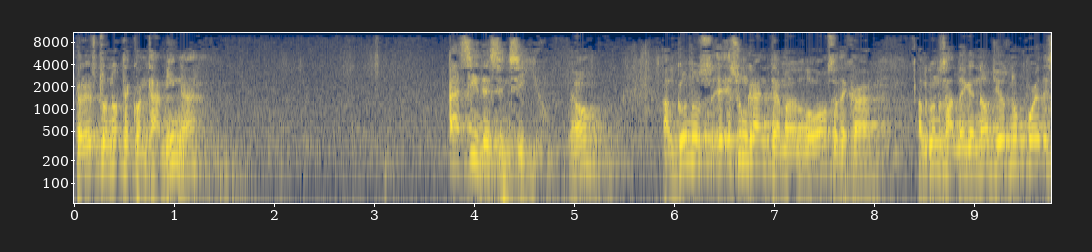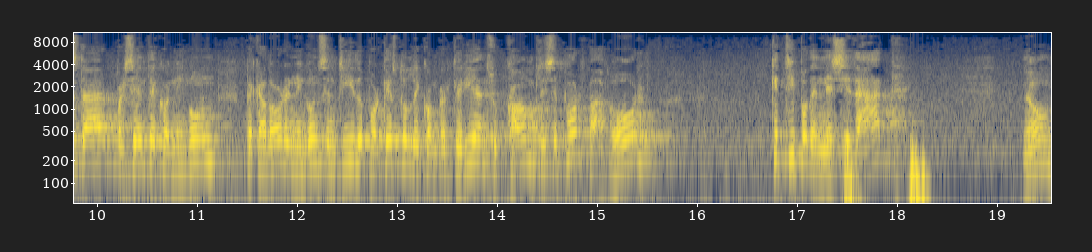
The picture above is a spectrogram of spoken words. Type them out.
Pero esto no te contamina. Así de sencillo, ¿no? Algunos, es un gran tema, lo vamos a dejar. Algunos alegan, no, Dios no puede estar presente con ningún pecador en ningún sentido porque esto le convertiría en su cómplice. Por favor, ¿qué tipo de necedad? ¿No?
